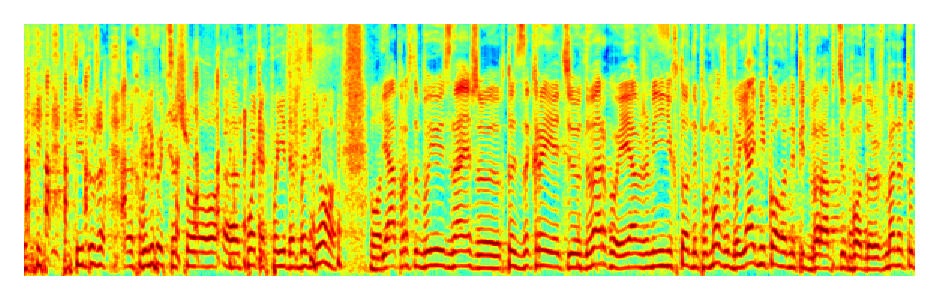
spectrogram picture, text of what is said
який- який дуже е, хвилюється, що е, потяг поїде без нього. От. Я просто боюсь, знаєш, е, хтось закриє цю дверку, і я вже мені ніхто не поможе, бо я нікого не підбирав цю подорож. У мене тут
